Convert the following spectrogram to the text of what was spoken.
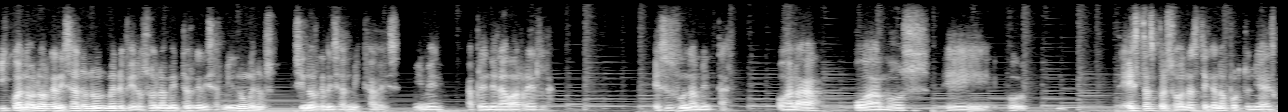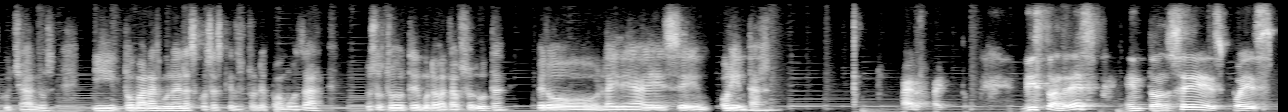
Y cuando hablo de no me refiero solamente a organizar mis números, sino organizar mi cabeza, mi mente, aprender a barrerla. Eso es fundamental. Ojalá podamos eh, estas personas tengan oportunidad de escucharnos y tomar alguna de las cosas que nosotros le podamos dar. Nosotros no tenemos la verdad absoluta, pero la idea es eh, orientar. Perfecto. Listo, Andrés. Entonces, pues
